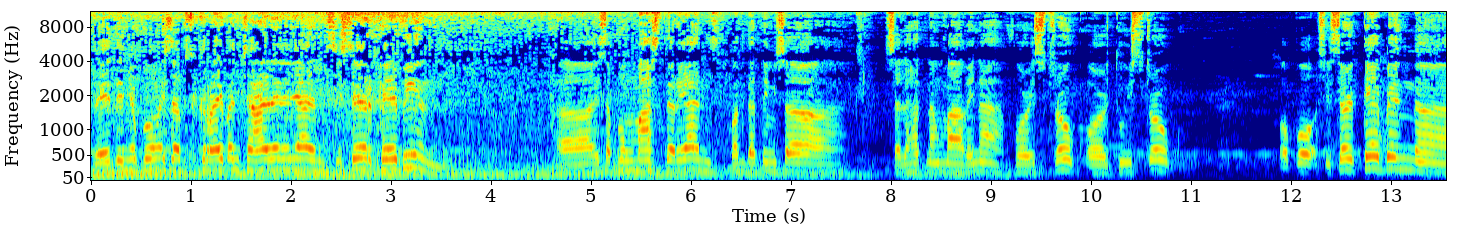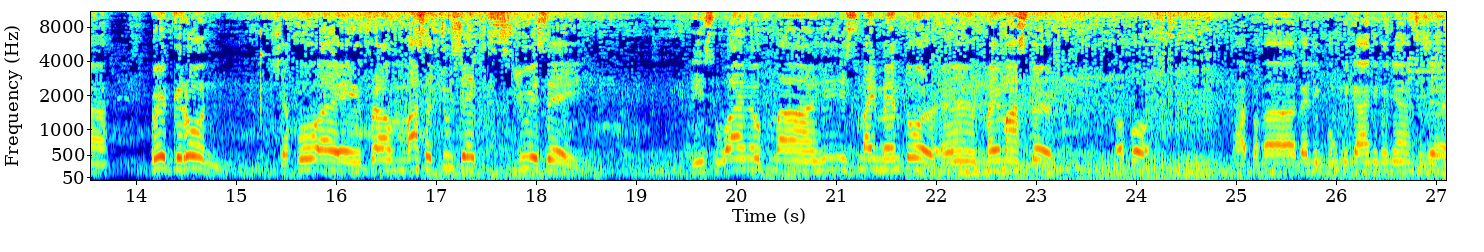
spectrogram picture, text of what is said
Pwede nyo pong isubscribe ang channel niyan, si Sir Kevin. Ah, isa pong master yan pagdating sa sa lahat ng makina, 4 stroke or 2 stroke. Opo, si Sir Kevin na Bergeron. Siya po ay from Massachusetts, USA. He's one of my, he is my mentor and my master. Opo, napakagaling pong mekaniko niyan si Sir.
